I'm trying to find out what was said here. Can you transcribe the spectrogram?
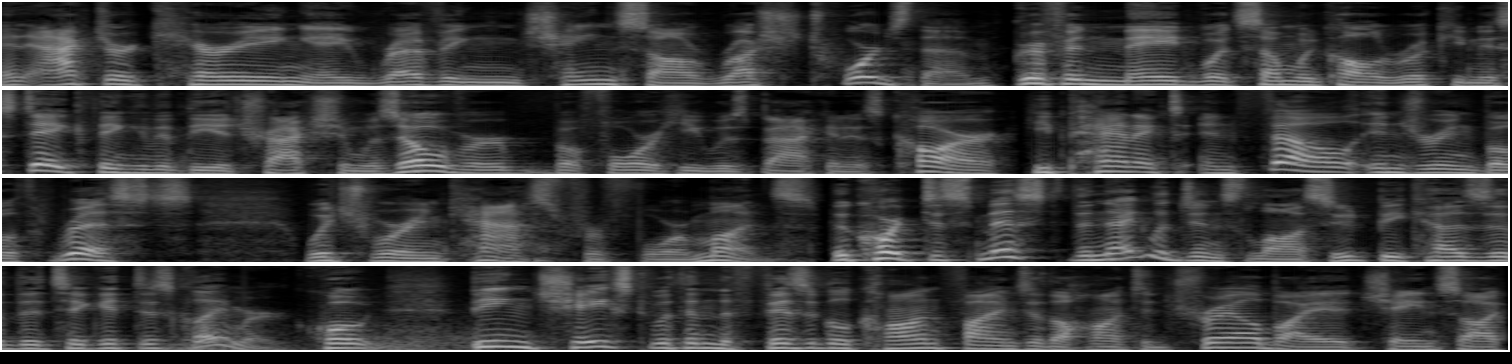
an actor carrying a revving chainsaw rushed towards them. Griffin made what some would call a rookie mistake, thinking that the attraction was over before he was back in his car. He panicked and fell, injuring both wrists, which were in cast for four months. The court dismissed the negligence lawsuit because of the ticket disclaimer. Quote, being chased within the physical confines of the haunted trail by a chainsaw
